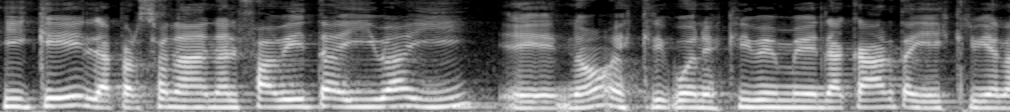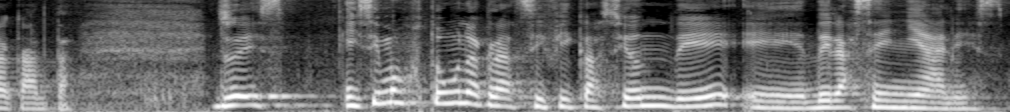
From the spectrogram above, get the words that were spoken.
y que la persona analfabeta iba y, eh, ¿no? bueno, escríbeme la carta y escribía la carta. Entonces, hicimos toda una clasificación de, eh, de las señales.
